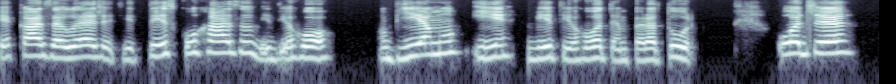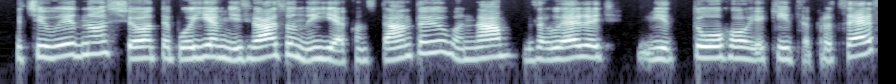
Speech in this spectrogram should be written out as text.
яка залежить від тиску газу, від його об'єму і від його температури. Отже, очевидно, що теплоємність газу не є константою, вона залежить від того, який це процес,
